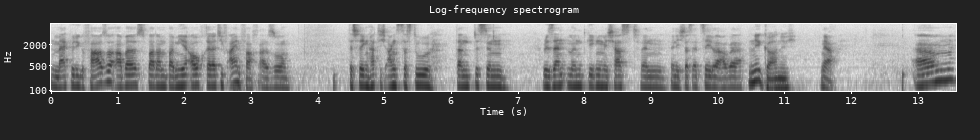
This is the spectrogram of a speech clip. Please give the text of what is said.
eine merkwürdige Phase, aber es war dann bei mir auch relativ einfach. Also deswegen hatte ich Angst, dass du dann ein bisschen Resentment gegen mich hast, wenn, wenn ich das erzähle. Aber Nee, gar nicht. ja. Ähm,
